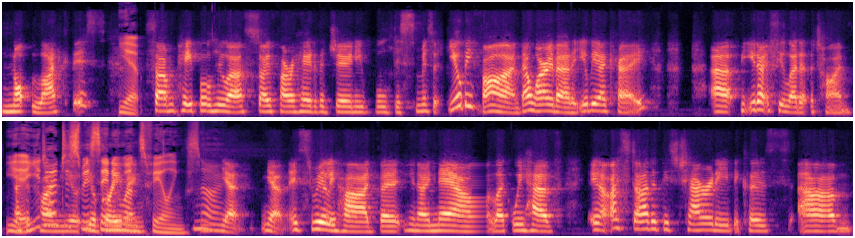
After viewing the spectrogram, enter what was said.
not like this. Yeah. Some people who are so far ahead of the journey will dismiss it. You'll be fine. Don't worry about it. You'll be okay. Uh, but you don't feel that at the time. Yeah, the you time don't you're- dismiss you're anyone's feelings. No. yeah yeah it's really hard but you know now like we have you know i started this charity because um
